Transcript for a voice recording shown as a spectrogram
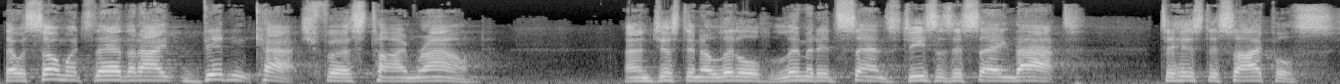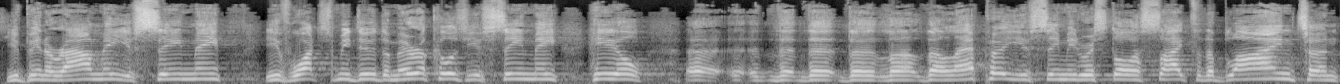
There was so much there that I didn't catch first time round. And just in a little limited sense, Jesus is saying that to his disciples. You've been around me, you've seen me, you've watched me do the miracles, you've seen me heal uh, the, the, the, the, leper, you've seen me restore sight to the blind, turn,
